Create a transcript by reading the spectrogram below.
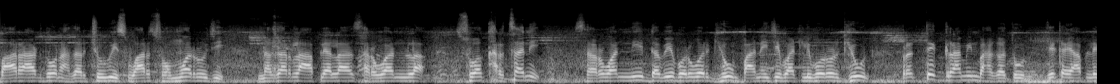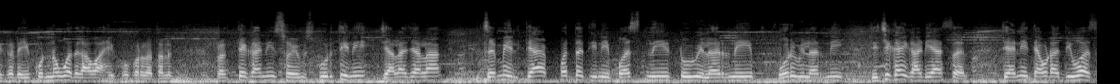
बारा आठ दोन हजार चोवीस वार सोमवार रोजी नगरला आपल्याला सर्वांना स्वखर्चाने सर्वांनी डबेबरोबर घेऊन पाण्याची बाटलीबरोबर घेऊन प्रत्येक ग्रामीण भागातून जे काही आपल्याकडे एकूण नव्वद गावं आहे कोपरगाव तालुक्यात प्रत्येकाने स्वयंस्फूर्तीने ज्याला ज्याला जमेल त्या पद्धतीने बसनी टू व्हीलरनी फोर व्हीलरनी जिची काही गाडी असेल त्यांनी तेवढा दिवस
